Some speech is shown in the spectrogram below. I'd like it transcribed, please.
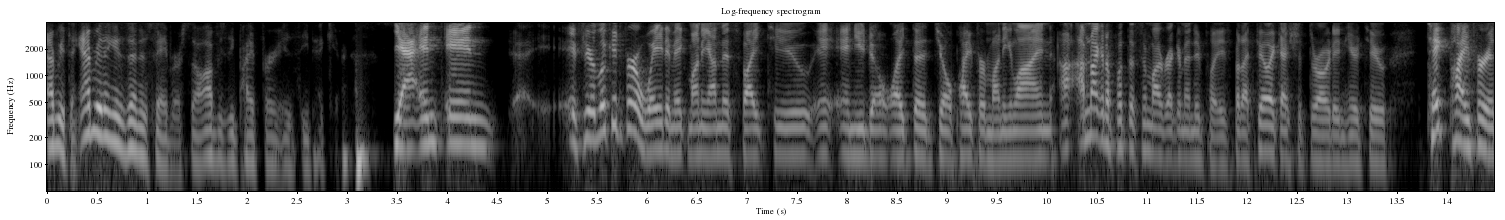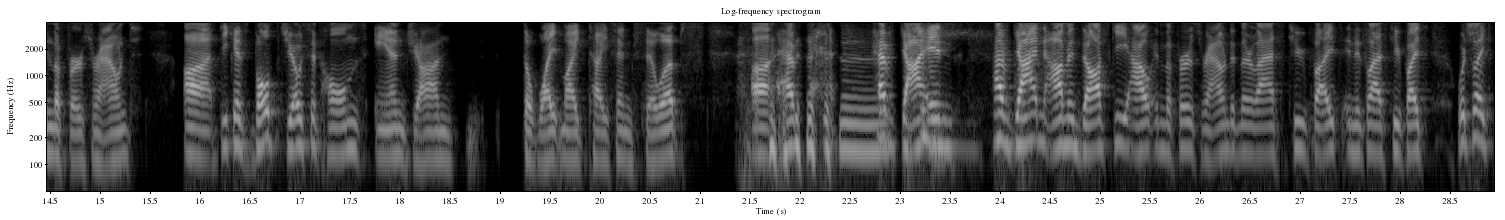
everything, everything is in his favor. So obviously, Pyfer is the pick here. Yeah, and and if you're looking for a way to make money on this fight too, and you don't like the Joe Pyfer money line, I'm not gonna put this in my recommended plays, but I feel like I should throw it in here too. Take Pyfer in the first round, uh, because both Joseph Holmes and John, the White Mike Tyson Phillips, uh, have have gotten have gotten Amedovski out in the first round in their last two fights, in his last two fights, which like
